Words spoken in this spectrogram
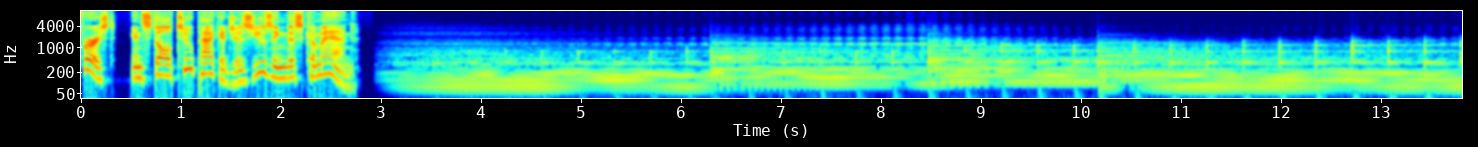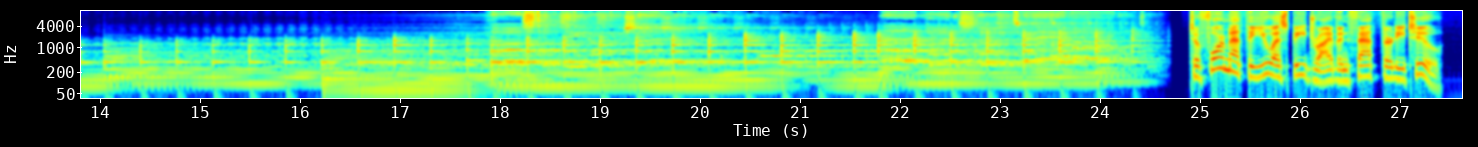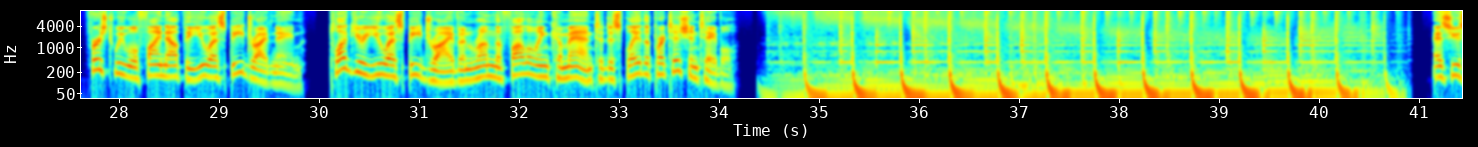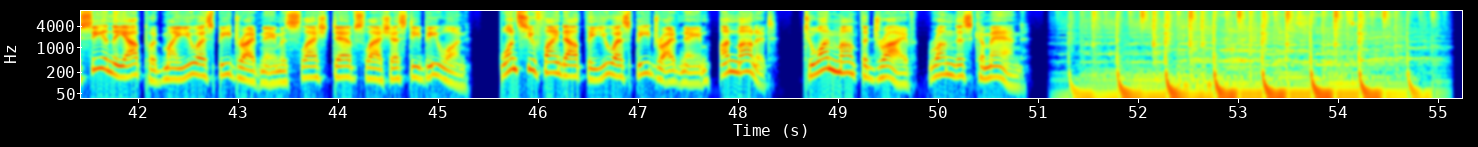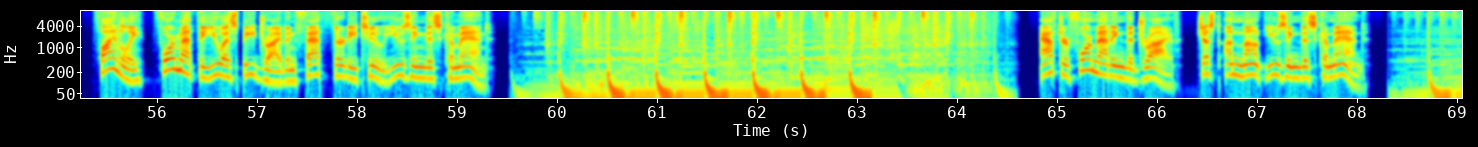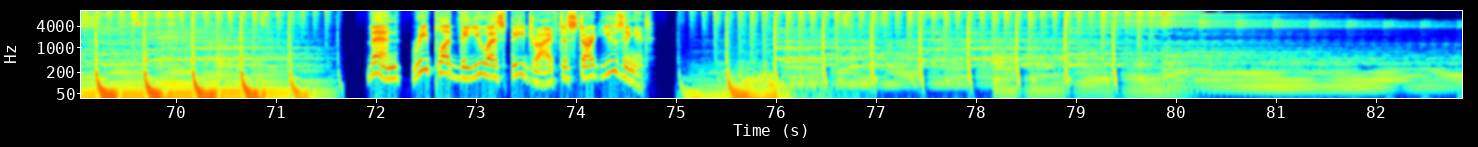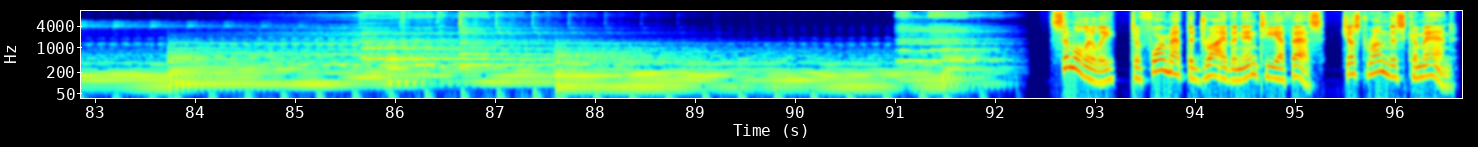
First, install two packages using this command. Lost in the ocean. Where the stars way To format the USB drive in FAT32, first we will find out the USB drive name. Plug your USB drive and run the following command to display the partition table. As you see in the output, my USB drive name is slash dev slash SDB1. Once you find out the USB drive name, unmount it. To unmount the drive, run this command. Finally, format the USB drive in FAT32 using this command. After formatting the drive, just unmount using this command. Then, replug the USB drive to start using it. Similarly, to format the drive in NTFS, just run this command.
